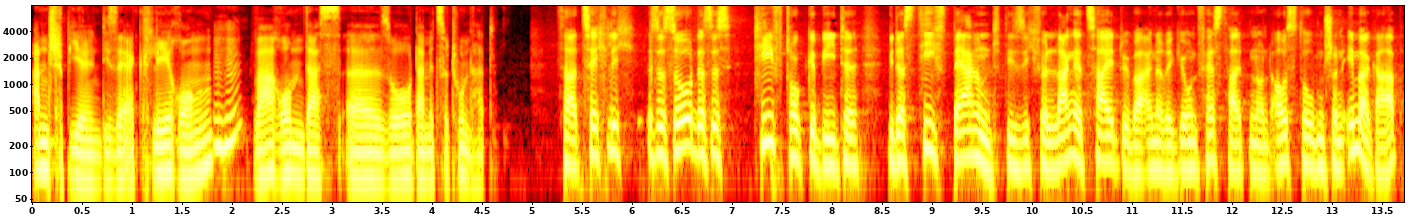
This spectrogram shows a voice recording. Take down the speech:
anspielen, diese Erklärung, mhm. warum das äh, so damit zu tun hat. Tatsächlich ist es so, dass es Tiefdruckgebiete wie das Tief Bernd, die sich für lange Zeit über eine Region festhalten und austoben, schon immer gab.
